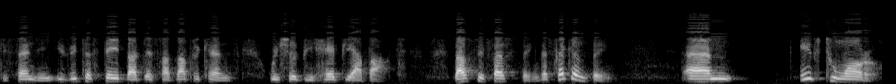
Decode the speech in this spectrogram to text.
descending, is it a state that the South Africans we should be happy about. That's the first thing. The second thing, um, if tomorrow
